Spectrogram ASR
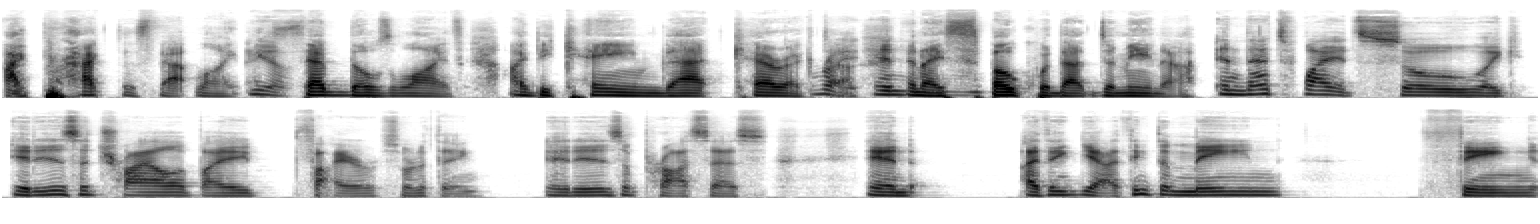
I practiced that line. I said those lines. I became that character, Right. And and I spoke with that demeanor. and that's why it's so like it is a trial by fire sort of thing. It is a process. And I think yeah, I think the main thing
